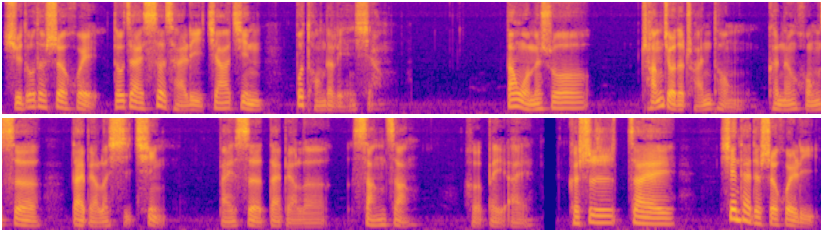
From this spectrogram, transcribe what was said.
许多的社会都在色彩里加进不同的联想。当我们说长久的传统，可能红色代表了喜庆，白色代表了丧葬和悲哀。可是，在现代的社会里，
